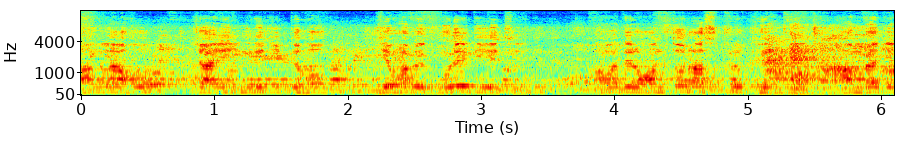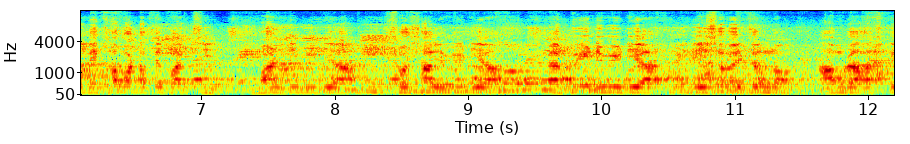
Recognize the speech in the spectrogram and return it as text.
বাংলা হোক চাहे ইংরেজিতে হোক, যেভাবে গড়ে দিয়েছে আমাদের অন্তরাষ্ট্রীয় ক্ষেত্রে আমরা যে লেখা পাঠাতে পারছি multimedia social media print media এইসবের জন্য আমরা আজকে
